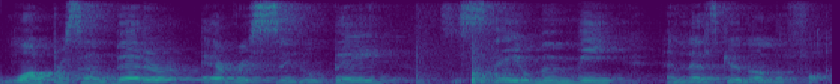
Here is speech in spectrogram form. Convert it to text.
1% better every single day. So stay with me and let's get on the phone.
